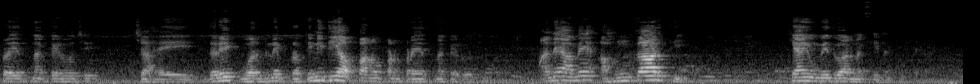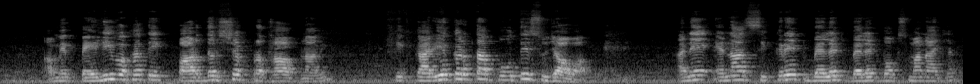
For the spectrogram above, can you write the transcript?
પ્રયત્ન કર્યો છે, ચાહે દરેક વર્ગને પ્રતિનિધિ આપવાનો પણ પ્રયત્ન કર્યો છે. અને અમે અહંકારથી ક્યાંય ઉમેદવાર નક્કી નથી કર્યા. અમે પહેલી વખત એક પારદર્શક પ્રથા અપનાવી કે કાર્યકર્તા પોતે સુઝાવ આપે અને એના સિક્રેટ બેલેટ બેલેટ બોક્સમાં નાખ્યા.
